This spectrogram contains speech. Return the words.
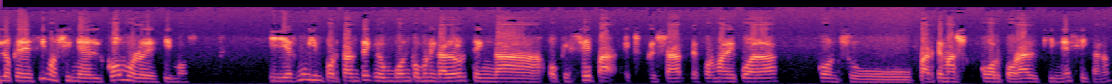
lo que decimos, sino el cómo lo decimos y es muy importante que un buen comunicador tenga o que sepa expresar de forma adecuada con su parte más corporal kinésica, ¿no?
